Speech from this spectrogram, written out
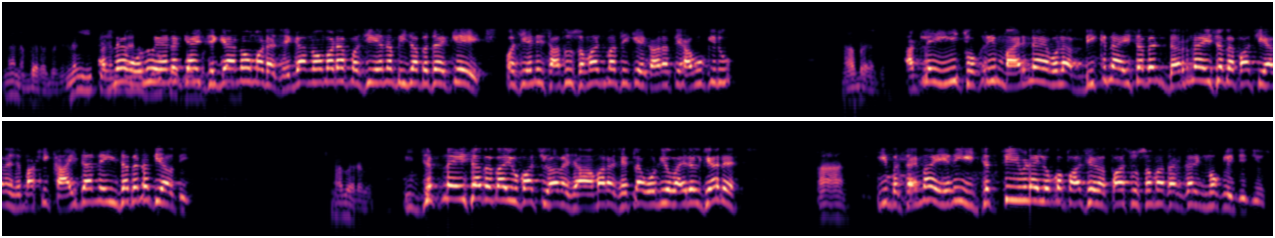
ના ના બરાબર. નહીં ઈ તો એમ એટલે ઓલું એને ક્યાંય જગ્યા ન મળે. જગ્યા ન મળે પછી એને બીજા બધા કે પછી એની સાધુ સમાજમાંથી કે કારાથી આવું કર્યું. એટલે એ છોકરી મારના બોલે બીક ના હિસાબે ડર ના હિસાબે પાછી આવે છે. બાકી કાયદાના હિસાબે નથી આવતી. ઇજ્જત ના હિસાબે બાયું પાછું આવે છે. આ અમારા જેટલા ઓડિયો વાયરલ થયા ને એ બધામાં એની ઇજ્જતથી ઈવડાય લોકો પાછે પાછું સમાધાન કરીને મોકલી દીધું છે.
